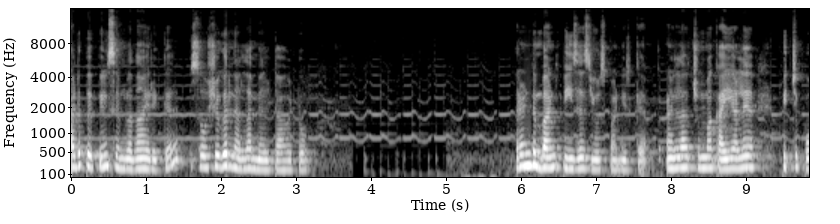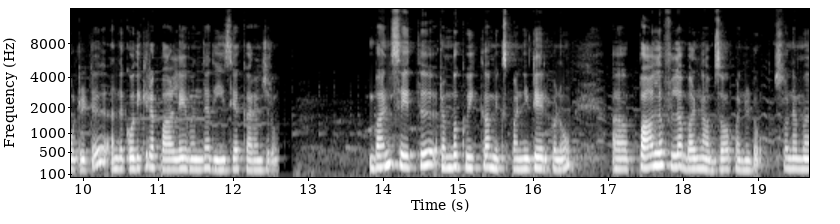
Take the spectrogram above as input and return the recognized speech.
அடுப்பு இப்பயும் சிம்மில் தான் இருக்குது ஸோ சுகர் நல்லா மெல்ட் ஆகட்டும். ரெண்டு பன் பீசஸ் யூஸ் பண்ணியிருக்கேன் நல்லா சும்மா கையால் பிச்சு போட்டுட்டு அந்த கொதிக்கிற பாலே வந்து அது ஈஸியாக கரைஞ்சிரும். பன் சேர்த்து ரொம்ப குயிக்காக மிக்ஸ் பண்ணிகிட்டே இருக்கணும். பாலை ஃபுல்லாக பன் அப்சார்ப் பண்ணிடும். ஸோ நம்ம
